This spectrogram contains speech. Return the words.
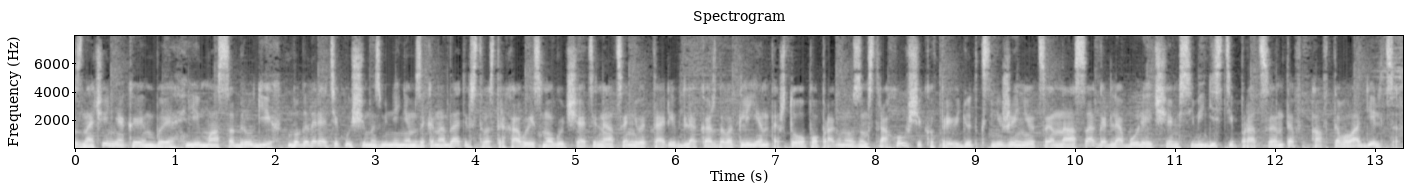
значение КМБ и масса других. Благодаря текущим изменениям законодательства страховые смогут тщательно оценивать тариф для каждого клиента, что по прогнозам страховщиков приведет к снижению цен на ОСАГО для более чем 70% автовладельцев.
